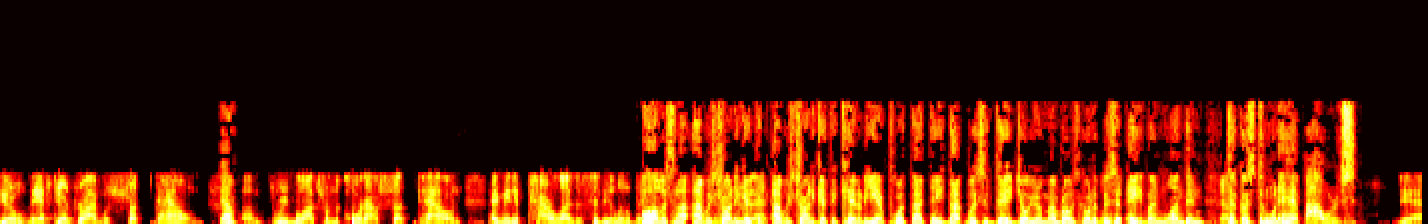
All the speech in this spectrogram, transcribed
you know, the FDR Drive was shut down. Yeah. Um, three blocks from the courthouse shut down. I mean, it paralyzed the city a little bit. Oh, listen, I, I was trying to get that. the, I was trying to get to Kennedy Airport that day. That was the day, Joe. You remember I was going to visit Ava in London. Took us two and a half hours. Yeah,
